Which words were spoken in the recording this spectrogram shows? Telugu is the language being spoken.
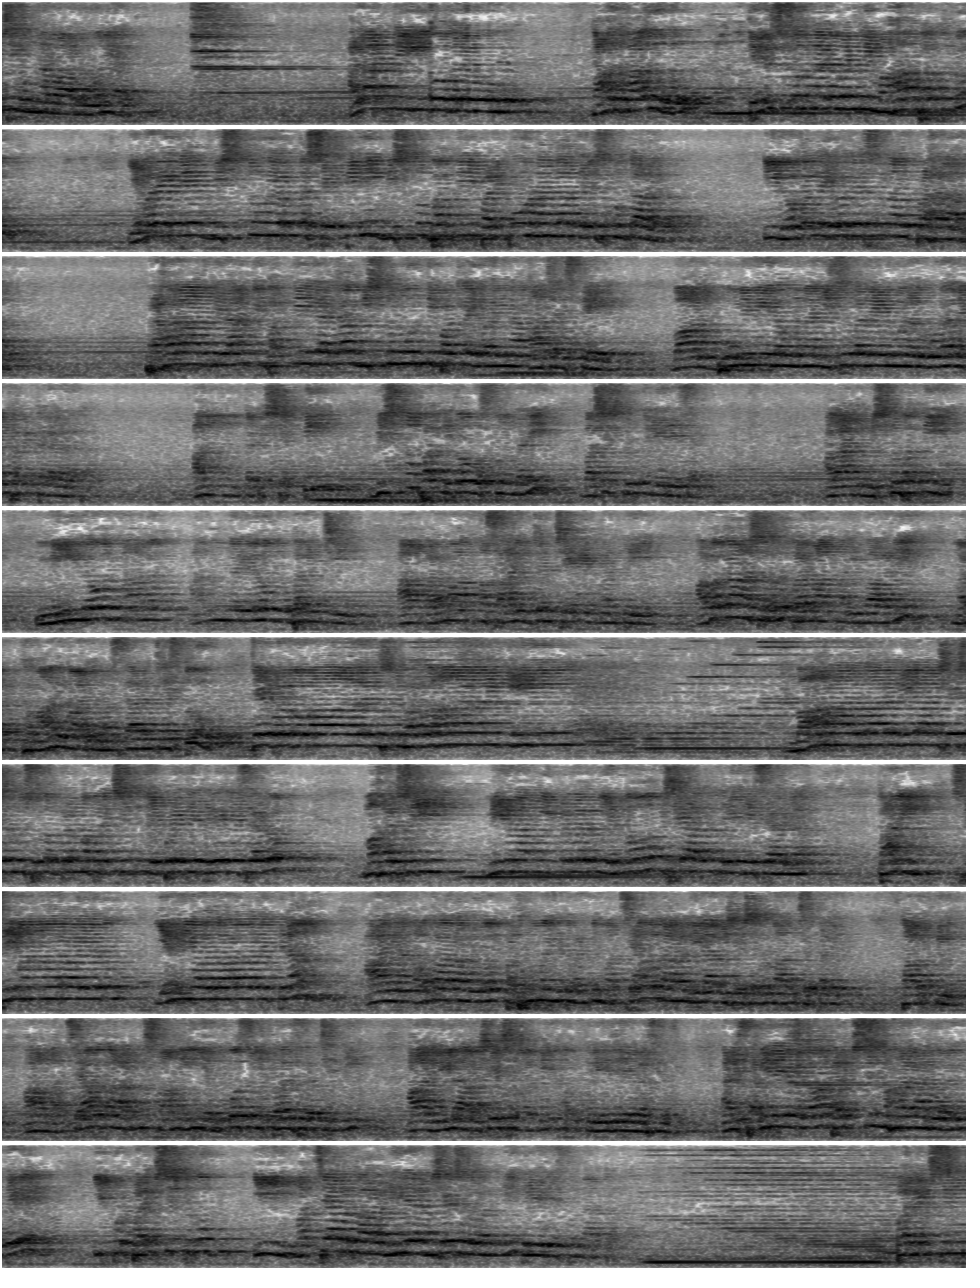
సాధించి ఉన్నవాడు అని అర్థం. అలాంటి సోదరులు కాదు కాదు తెలుసుకున్నటువంటి మహాభక్తుడు ఎవరైతే విష్ణువు యొక్క శక్తిని విష్ణు భక్తిని పరిపూర్ణంగా తెలుసుకుంటారు ఈ లోకంలో ఎవరు తెలుసుకున్నారు? ప్రహ్లాదు. ప్రహ్లాదుడి లాంటి భక్తిని గనక విష్ణుమూర్తి పట్ల ఎవరైనా ఆచరిస్తే వారు భూమి మీద ఉన్న ఇసుక రేణువులను కూడా అంతటి శక్తి విష్ణు భక్తితో వస్తుందని వశిష్ఠుడు తెలియజేశాడు. అలాంటి విష్ణు భక్తి మీలో నాలో అందరిలో ఉద్భవించి ఆ పరమాత్మ సాయుధ్యం చేరేటువంటి అవకాశములు పరమాత్మ ఇవ్వాలని మరొక్క మారి వాడి నమస్కారం చేస్తూ జయ గోపాలకృష్ణ భగవానికి బాల మహర్షి మీరు నాకు ఇప్పటి వరకు ఎన్నో విషయాలను తెలియజేశారు కానీ శ్రీమన్నారాయణుడు ఎన్ని అవతారాలు ఎత్తినా ఆయన అవతారాలలో ప్రథమమైనటువంటి మత్స్యావతార లీలా విశేషాలు నాకు చెప్పలేదు. కాబట్టి ఆ మత్స్యావతారం స్వామి ఎందుకోసం ఇవ్వవలసి వచ్చింది? ఆ లీలా విశేషములన్నీ నాకు తెలియజేయవలసింది అని సవినయంగా పరీక్షిత్తుకు ఈ మత్స్యావతార నీలే విశేషములన్నీ తెలియజేస్తున్నారట. పరీక్షిత్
